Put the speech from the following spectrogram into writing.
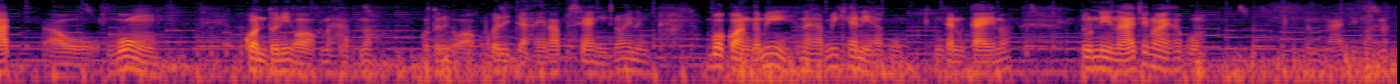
ตัดเอาวงก้นตัวนี้ออกนะครับเนาะก้นตัวนี้ออกเพื่อที่จะให้รับแสงอีกน้อยหนึงบัวก่อนก็มีนะครับมีแค่นี้ครับผมเป็นกันไกลเนาะรุ่นนี้หนาจังหน่อยครับผมหนาจังหน่อยเนาะ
